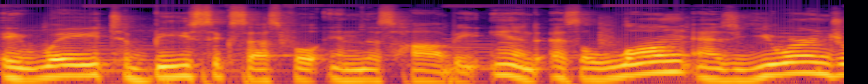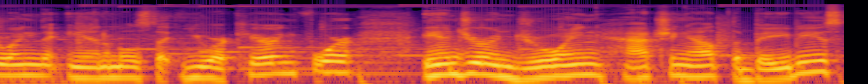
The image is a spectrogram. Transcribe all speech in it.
a way to be successful in this hobby. And as long as you are enjoying the animals that you are caring for and you're enjoying hatching out the babies,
